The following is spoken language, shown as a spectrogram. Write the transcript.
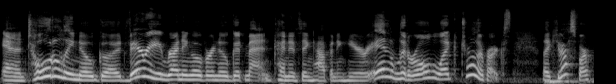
and totally no good, very running over no good men kind of thing happening here in literal like trailer parks, like you asked for.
